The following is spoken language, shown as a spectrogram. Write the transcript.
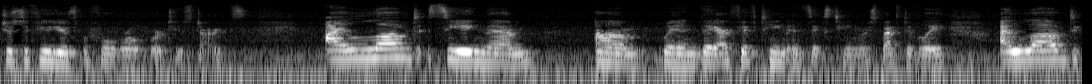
just a few years before World War II starts. I loved seeing them um, when they are 15 and 16 respectively. I loved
